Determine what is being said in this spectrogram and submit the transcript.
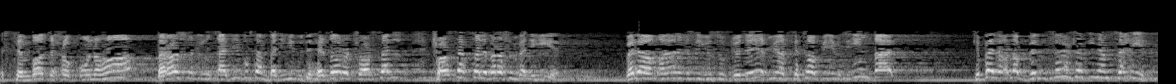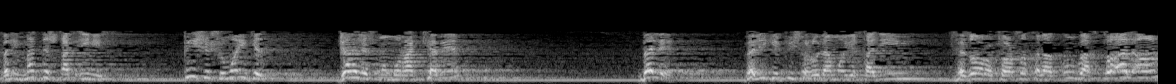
استنباط حکم. اونها براشون این قضیه گفتم بدیهی بوده. 1400 400 سال براشون بدیهیه. ولی آقایان مثل یوسف جده میاد کتاب بنویسه اینقدر که بله حالا بالفرض اینم صحیح ولی مدش قطعی نیست. پیش شمایی که جهل شما مرکبه. بله. ولی که پیش علمای قدیم 1400 سال از اون وقت تا الان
